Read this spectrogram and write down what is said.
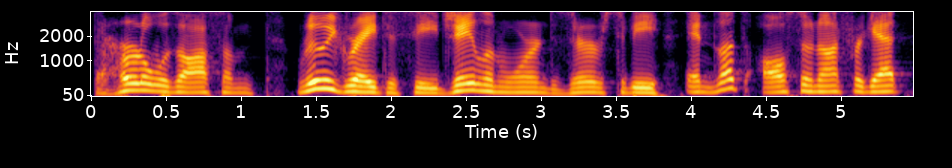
The hurdle was awesome. Really great to see. Jaylen Warren deserves to be. And let's also not forget,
